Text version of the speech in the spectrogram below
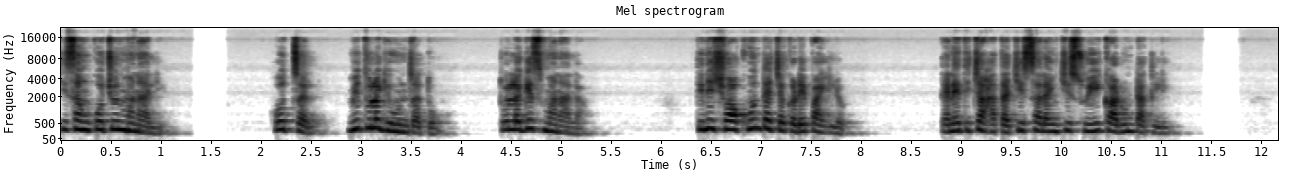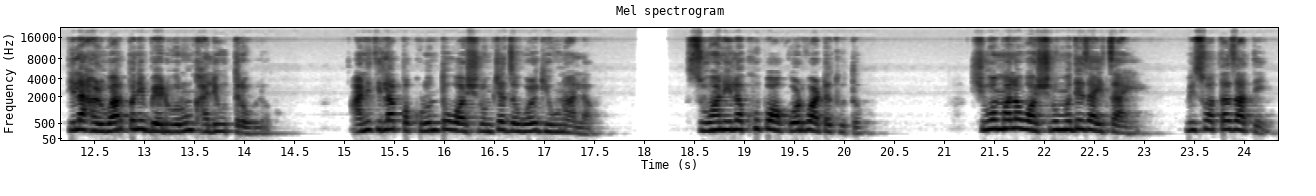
ती संकोचून म्हणाली हो चल मी तुला घेऊन जातो. तो लगेच म्हणाला. तिने शॉक होऊन त्याच्याकडे पाहिलं. त्याने तिच्या हाताची सलाईंची सुई काढून टाकली. तिला हळुवारपणे बेडवरून खाली उतरवलं. आणि तिला पकडून तो वॉशरूमच्या जवळ घेऊन आला. सुहानीला खूप ऑकवर्ड वाटत होतं. शिव मला वॉशरूममध्ये जायचं आहे. मी स्वतः जाते.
